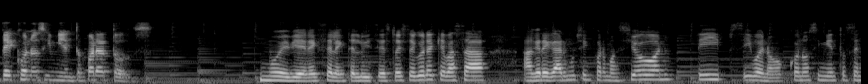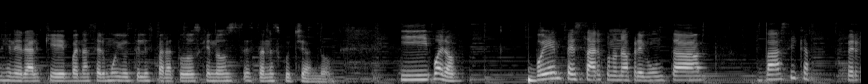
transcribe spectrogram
de conocimiento para todos. Muy bien, excelente Luis. Estoy segura que vas a agregar mucha información, tips y bueno, conocimientos en general que van a ser muy útiles para todos que nos están escuchando. Y bueno, voy a empezar con una pregunta básica, pero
